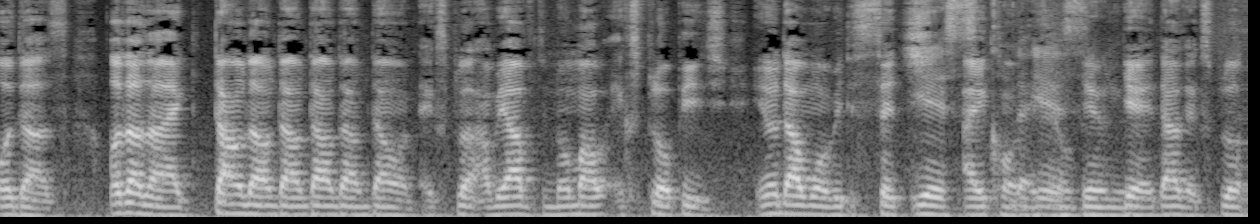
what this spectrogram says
others. Others are like down, down, down, down, down, down, explore, and we have the normal explore page. You know that one with the search Yes. icon. That Yes. Yeah, yeah, that's explore.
